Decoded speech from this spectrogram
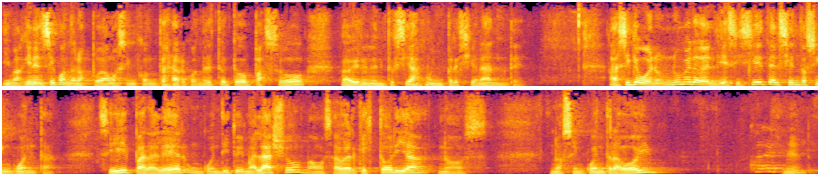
Imagínense cuando nos podamos encontrar, cuando esto todo pasó, va a haber un entusiasmo impresionante. Así que bueno, un número del 17 al 150, ¿sí? Para leer un cuentito himalayo, vamos a ver qué historia nos, nos encuentra hoy. ¿Cuál es el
